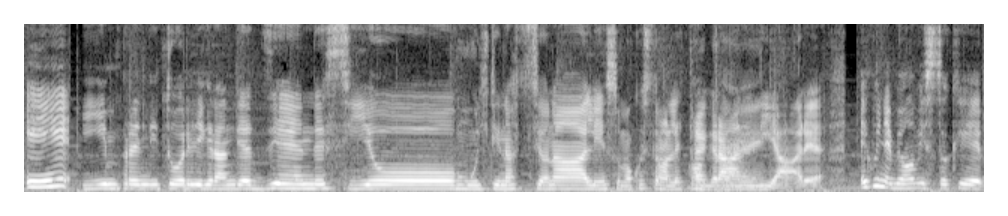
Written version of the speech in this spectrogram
E gli imprenditori di grandi aziende, CEO, multinazionali, insomma queste erano le tre okay. grandi aree. E quindi abbiamo visto che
